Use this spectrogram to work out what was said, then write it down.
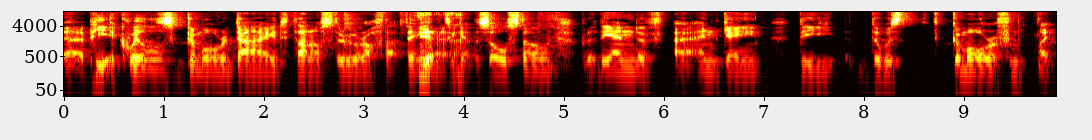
uh, Peter Quill's Gamora died. Thanos threw her off that thing Yeah. to get the Soul Stone. But at the end of uh, Endgame, the there was Gamora from like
